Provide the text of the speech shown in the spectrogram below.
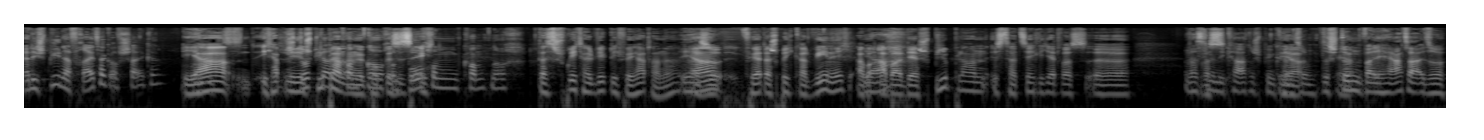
Ja, die spielen ja Freitag auf Schalke. Ja, ich habe mir den Spielplan angeguckt. Noch Das ist echt, kommt noch. das spricht halt wirklich für Hertha, ne? Ja. Also für Hertha spricht gerade wenig, aber, aber der Spielplan ist tatsächlich etwas, äh, Was, Was- man in die Karten spielen könnte. Das stimmt, weil Hertha, also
